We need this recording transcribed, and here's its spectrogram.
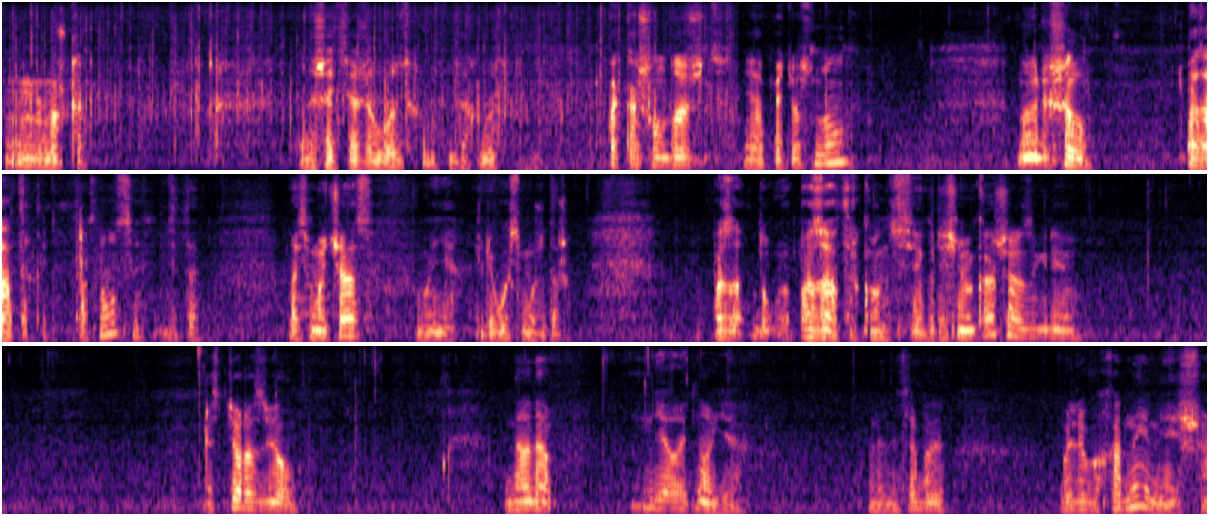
Ну, Немножко подышать свежим воздухом, отдохнуть. Пока шел дождь, я опять уснул. Ну, решил позавтракать. Проснулся где-то восьмой час, ой, не, или восемь уже даже. Поза, думаю, позавтракаю, он себе гречневую кашу разогрею. Костер развел. Надо делать ноги. Блин, если бы были выходные мне еще,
